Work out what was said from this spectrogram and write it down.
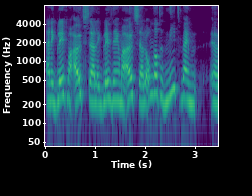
En ik bleef maar uitstellen, ik bleef dingen maar uitstellen, omdat het niet mijn. Uh,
